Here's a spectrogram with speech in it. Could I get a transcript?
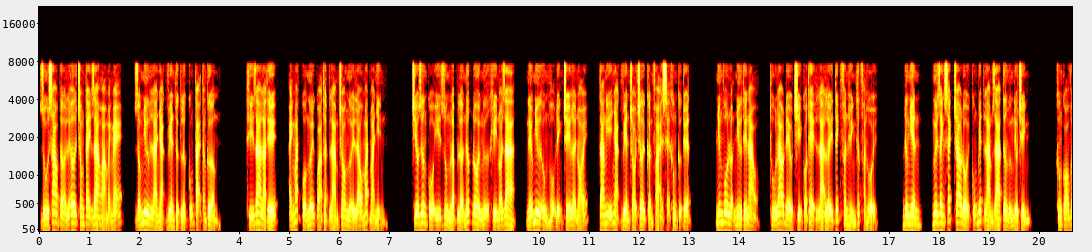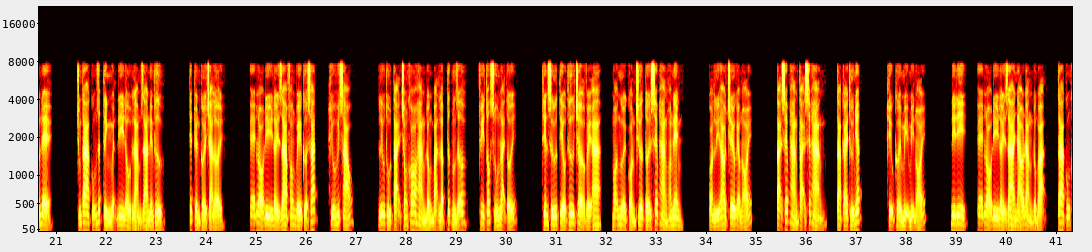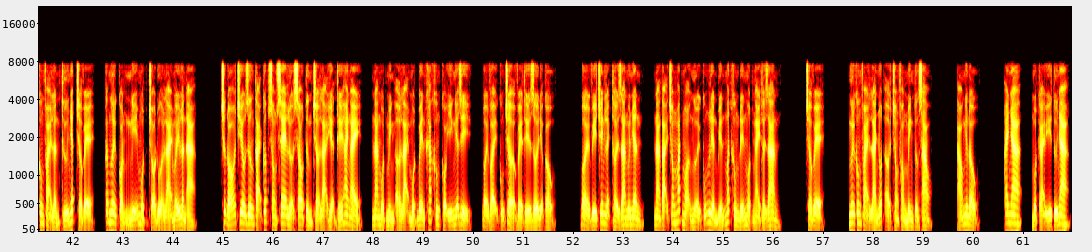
Dù sao tờ lễ ơ trong tay ra hỏa mạnh mẽ, giống như là nhạc viên thực lực cũng tại tăng cường thì ra là thế, ánh mắt của ngươi quả thật làm cho người lau mắt mà nhìn. Chiêu dương cố ý dùng lập lờ nước đôi ngự khí nói ra, nếu như ủng hộ định chế lời nói, ta nghĩ nhạc viên trò chơi cần phải sẽ không tự tuyệt. Nhưng vô luận như thế nào, thù lao đều chỉ có thể là lấy tích phân hình thức phản hồi. Đương nhiên, ngươi danh sách trao đổi cũng biết làm ra tương ứng điều chỉnh. Không có vấn đề. Chúng ta cũng rất tình nguyện đi đầu làm ra nếm thử. Tiết tuyền cười trả lời. Hễ lọ đi đẩy ra phong bế cửa sắt, hưu huýt sáo. Lưu thủ tại trong kho hàng đồng bạn lập tức mừng rỡ, phi tốc xuống lại tới. Thiên sứ tiểu thư trở về a, mọi người còn chưa tới xếp hàng hoan nghênh quản lý ao t r kẹo nói, tại xếp hàng, tại xếp hàng, ta cái thứ nhất. Hiệu cười mị mị nói, đi đi, hễ lọ đi đẩy ra nháo đằng đồng bạn, ta cũng không phải lần thứ nhất trở về, các ngươi còn nghĩ một trò đùa lái mấy lần à? Trước đó chiêu dương tại cướp xong xe lửa sau từng trở lại hiện thế hai ngày, nàng một mình ở lại một bên khác không có ý nghĩa gì, bởi vậy cũng trở về thế giới địa cầu. Bởi vì tranh lệch thời gian nguyên nhân, nàng tại trong mắt mọi người cũng liền biến mất không đến một ngày thời gian. Trở về? Ngươi không phải là nhốt ở trong phòng minh tường sao? Áo nghiêng đầu. Ai nha, một cái ý tứ nha.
